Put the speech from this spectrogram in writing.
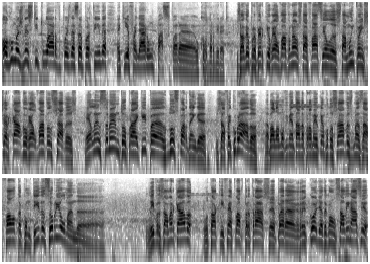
algumas vezes titular depois dessa partida. Aqui a falhar um passe para o corredor direito. Já deu para ver que o relevado não está fácil. Está muito encharcado o relevado do Chaves. É lançamento para a equipa do Sporting. Já foi cobrado. A bola movimentada para o meio campo do Chaves, mas há falta cometida sobre Ilmand. Livre já marcado. O toque efetuado para trás para recolha de Gonçalo Inácio.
